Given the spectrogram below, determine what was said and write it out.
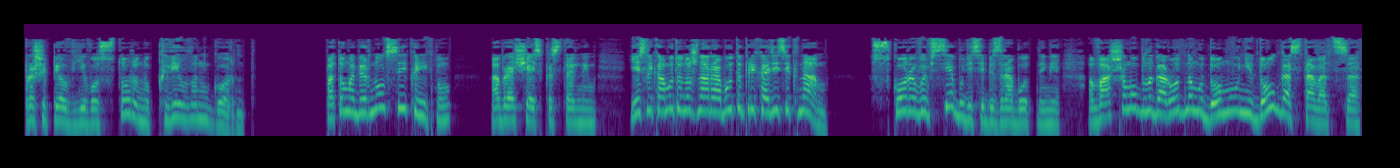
прошипел в его сторону Квиллан Горнт. Потом обернулся и крикнул, обращаясь к остальным, «Если кому-то нужна работа, приходите к нам. Скоро вы все будете безработными. Вашему благородному дому недолго оставаться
